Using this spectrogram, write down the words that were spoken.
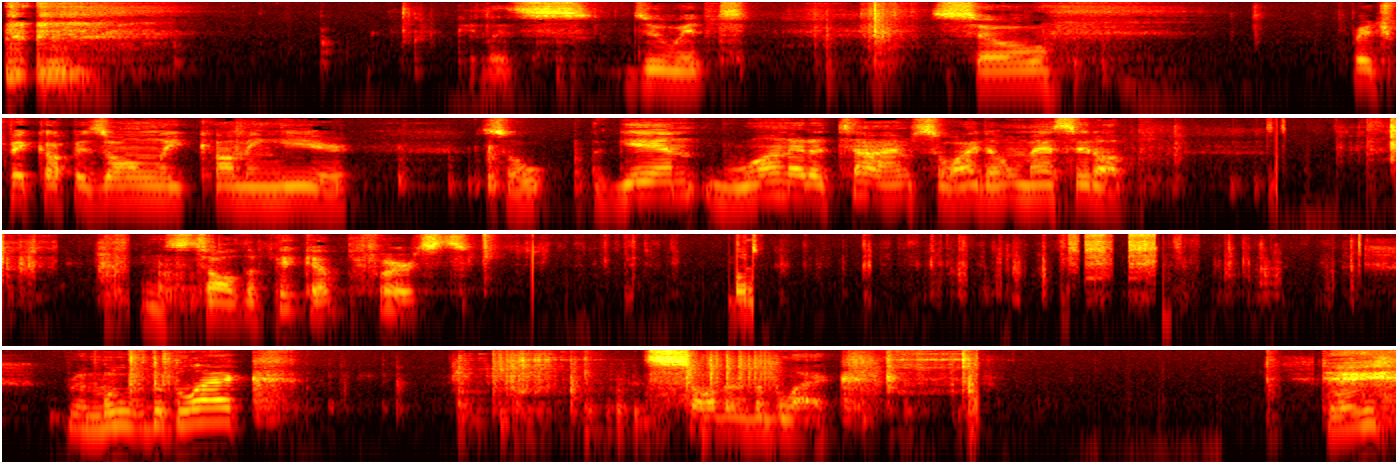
okay, let's do it. So bridge pickup is only coming here. So again, one at a time so I don't mess it up. Install the pickup first. Remove the black. Solder the black. Okay,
